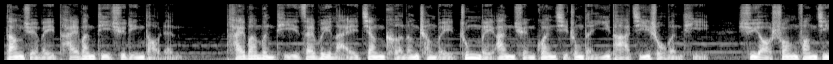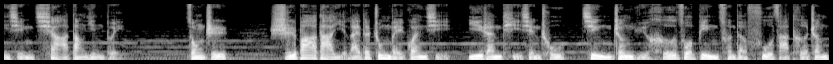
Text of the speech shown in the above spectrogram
当选为台湾地区领导人，台湾问题在未来将可能成为中美安全关系中的一大棘手问题，需要双方进行恰当应对。总之，十八大以来的中美关系依然体现出竞争与合作并存的复杂特征，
